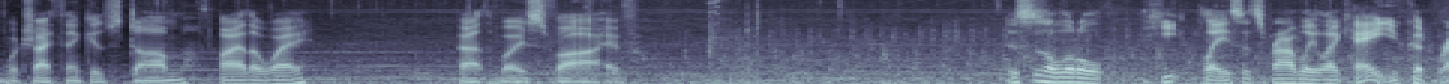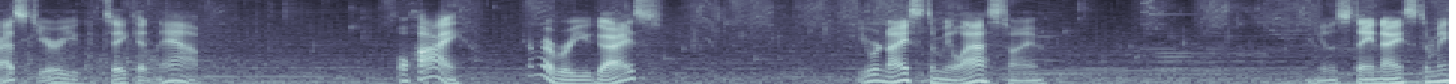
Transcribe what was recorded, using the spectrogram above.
which I think is dumb, by the way. Pathways 5. This is a little heat place. It's probably like, hey, you could rest here. You could take a nap. Oh, hi. I remember you guys. You were nice to me last time. You gonna stay nice to me?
